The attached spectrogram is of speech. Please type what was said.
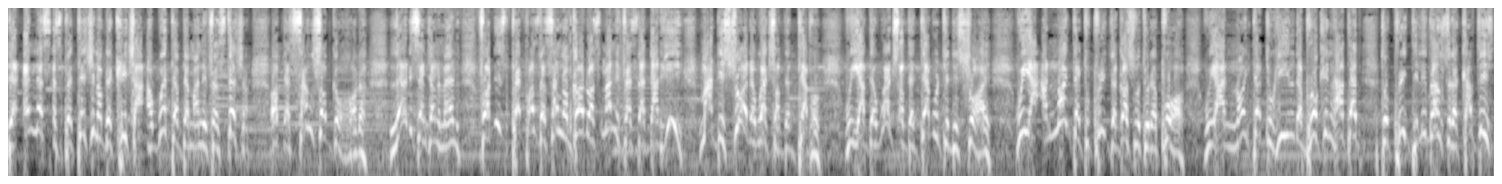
The endless expectation of the creature awaited the manifestation of the sons of God. Ladies and gentlemen, for this purpose, the Son of God was manifested that he might destroy the works of the devil. We have the works of the devil to destroy. We are anointed to preach the gospel to the poor. We are anointed to heal the brokenhearted, to preach deliverance to the captives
